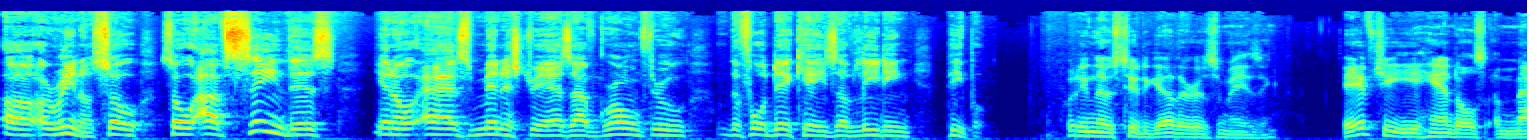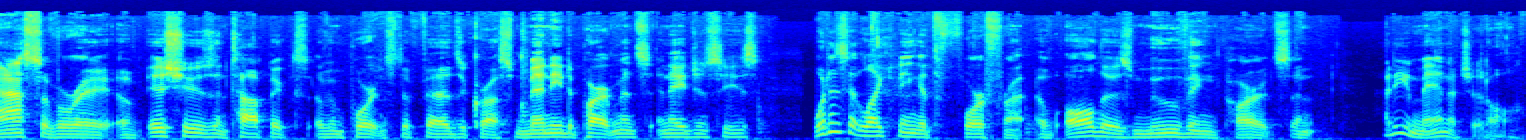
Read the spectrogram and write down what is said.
uh, arenas. So, so I've seen this, you know, as ministry as I've grown through the four decades of leading people. Putting those two together is amazing. AFGE handles a massive array of issues and topics of importance to feds across many departments and agencies. What is it like being at the forefront of all those moving parts, and how do you manage it all?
